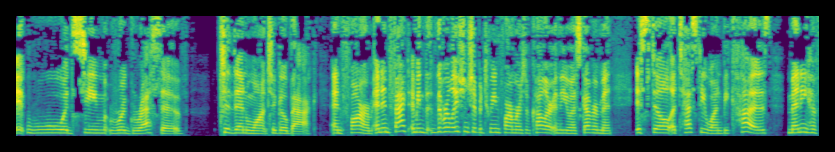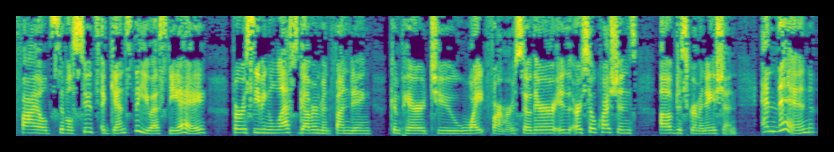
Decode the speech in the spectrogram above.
it would seem regressive to then want to go back and farm. And in fact, I mean, the, the, relationship between farmers of color and the U.S. government is still a testy one because many have filed civil suits against the USDA for receiving less government funding compared to white farmers. So there is, are still questions of discrimination. And then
